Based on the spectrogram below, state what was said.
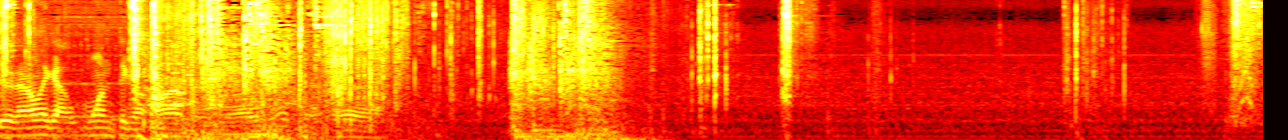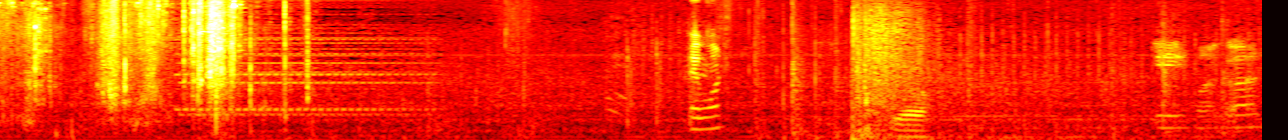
Dude, I only got one thing of armor? Hey, one. Yeah. Oh my god.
